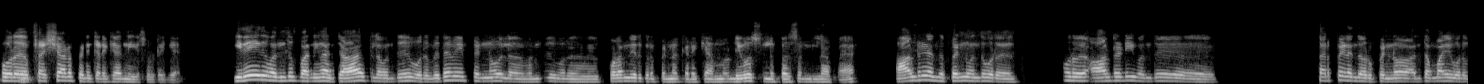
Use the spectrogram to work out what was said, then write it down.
ஒரு. ஃப்ரெஷ்ஷான பெண் கிடைக்காது நீங்க சொல்றீங்க. இதே இது வந்து பாத்தீங்கன்னா ஜாதகத்துல வந்து ஒரு விதவை பெண்ணோ இல்ல வந்து ஒரு குழந்தை இருக்கிற பெண்ணோ கிடைக்காம டிவோர்ஸ் இல்ல பர்சன் இல்லாம ஆல்ரெடி அந்த பெண் வந்து ஒரு ஒரு ஆல்ரெடி வந்து கற்பிழந்த ஒரு பெண்ணோ அந்த மாதிரி ஒரு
